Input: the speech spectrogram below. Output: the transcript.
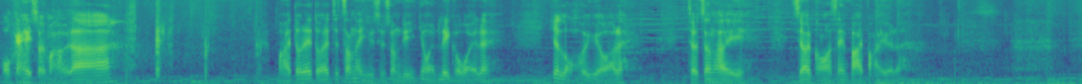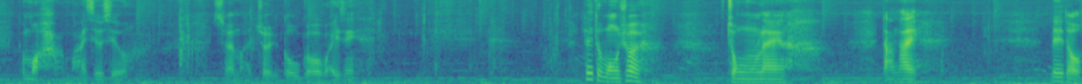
我梗係上埋去啦。埋到呢度咧就真係要小心啲，因為呢個位咧一落去嘅話咧，就真係只可以講一聲拜拜噶啦。咁我行埋少少，上埋最高嗰個位先。呢度望出去仲靚，但係呢度。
